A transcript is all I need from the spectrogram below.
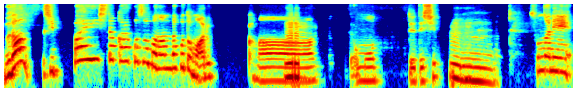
無駄、失敗したからこそ学んだこともあるかなって思っててし、う。うんん。そんなに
